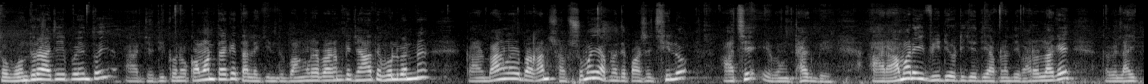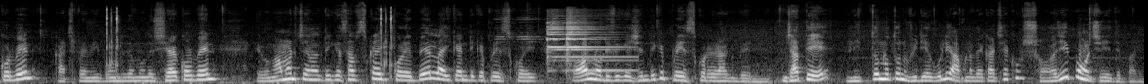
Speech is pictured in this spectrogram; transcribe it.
তো বন্ধুরা, আজ এই পর্যন্তই। আর যদি কোনো কমেন্ট থাকে, তাহলে কিন্তু বাংলার বাগানকে জানাতে ভুলবেন না। কারণ বাংলার বাগান সবসময় আপনাদের পাশে ছিল, আছে এবং থাকবে। আর আমার এই ভিডিওটি যদি আপনাদের ভালো লাগে, তবে লাইক করবেন কাজপ্রেমী বন্ধুদের মধ্যে শেয়ার করবেন এবং আমার চ্যানেলটিকে সাবস্ক্রাইব করে বেল আইকনটিকে প্রেস করে অল নোটিফিকেশনটিকে প্রেস করে রাখবেন। যাতে নিত্য নতুন ভিডিওগুলি আপনাদের কাছে খুব সহজেই পৌঁছে যেতে পারে।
